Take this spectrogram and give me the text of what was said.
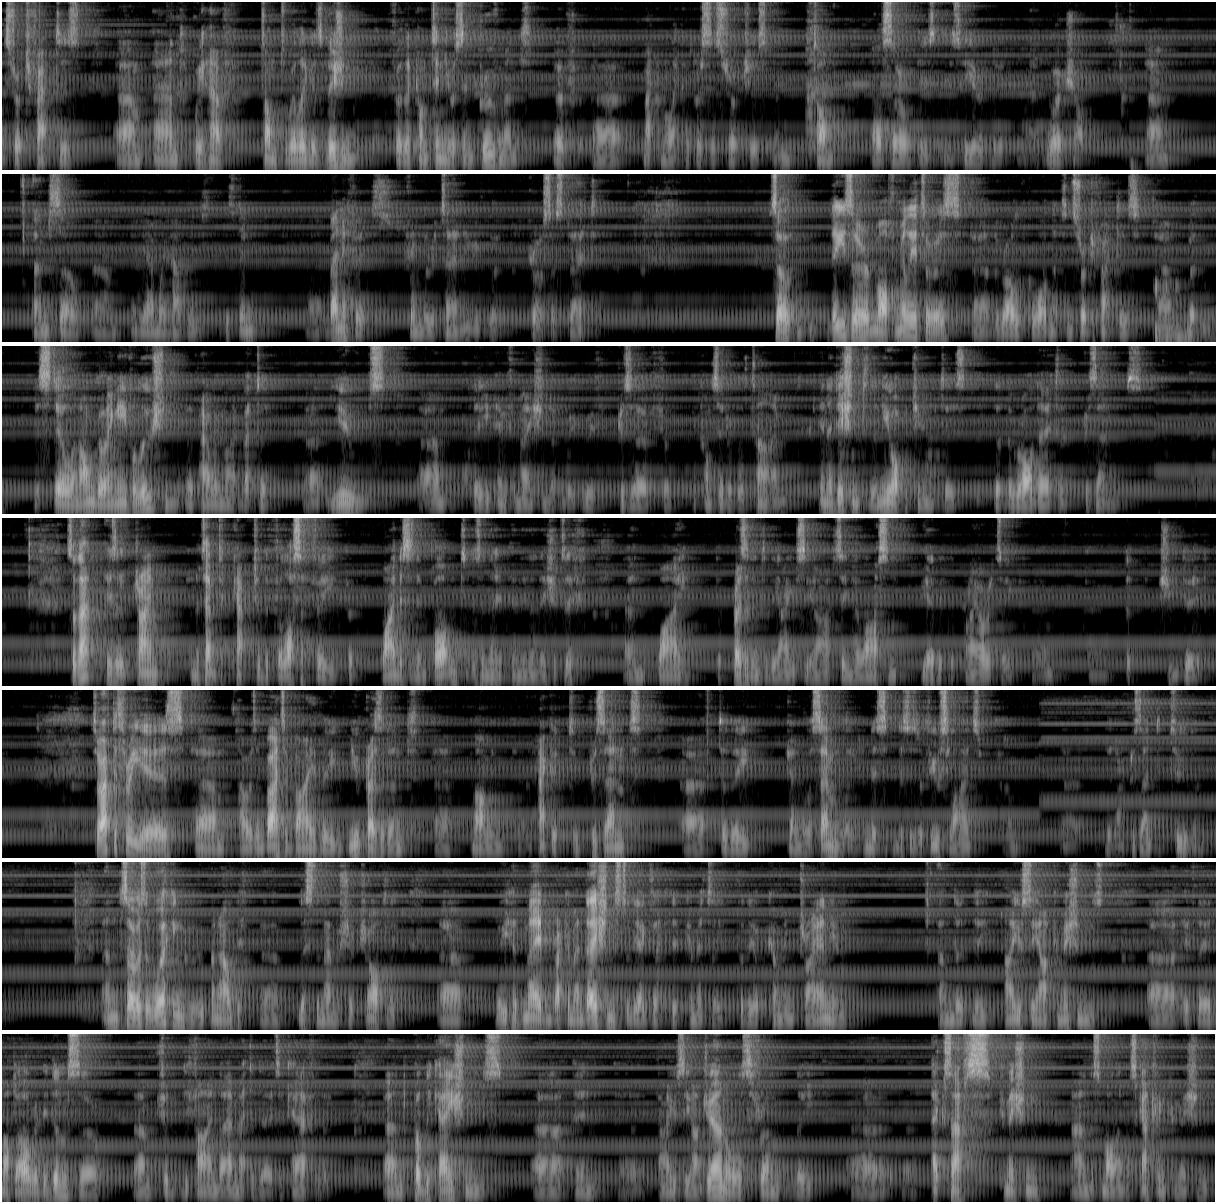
structure factors, um, and we have Tom Terwilliger's vision for the continuous improvement of uh, macromolecular crystal structures, and Tom also is, is here at the uh, workshop. Um, and so, um, again, we have these distinct benefits from the returning of the process data. So these are more familiar to us, uh, the role of coordinates and structure factors, um, but there's still an ongoing evolution of how we might better uh, use um, the information that we, have preserved for a considerable time, in addition to the new opportunities that the raw data presents. So that is a try and an attempt to capture the philosophy of why this is important as an, an initiative and why the president of the IUCR, Sine Larsen, gave it the priority um, that she did. So after three years, um, I was invited by the new president, uh, Marvin Hackert, to present uh, to the General Assembly, and this, this is a few slides um, uh, that I presented to them. And so as a working group, and I'll uh, list the membership shortly, uh, we have made recommendations to the Executive Committee for the upcoming triennium, and the, the IUCR commissions, uh, if they had not already done so, um, should define their metadata carefully. And publications uh, in uh, IUCR journals from the uh, Commission and the Small Angle Scattering Commission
